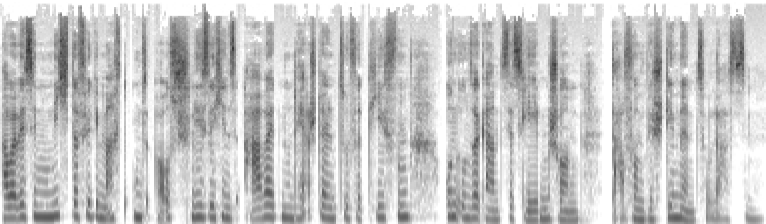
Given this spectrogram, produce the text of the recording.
Aber wir sind nicht dafür gemacht, uns ausschließlich ins Arbeiten und Herstellen zu vertiefen und unser ganzes Leben schon davon bestimmen zu lassen.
